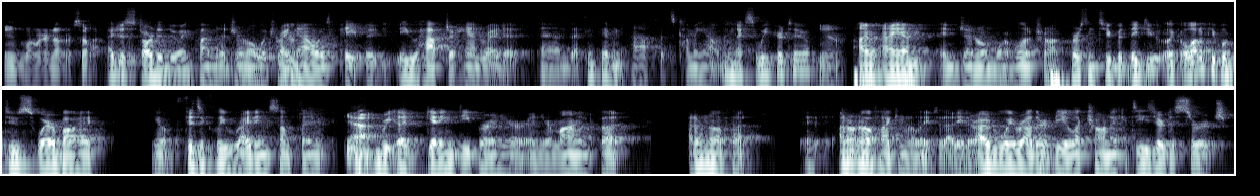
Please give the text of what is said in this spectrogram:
in one way or another. So I just started doing five minute journal, which right Yeah. now is paper. You have to handwrite it, and I think they have an app that's coming out in the next week or two. yeah. I, I am in general more of an electronic person too, but they do like a lot of people do swear by, you know, physically writing something, Yeah. re, like getting deeper in your in your mind. But I don't know if that, eh, I don't know if I can relate to that either. I would way rather it be electronic. It's easier to search.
